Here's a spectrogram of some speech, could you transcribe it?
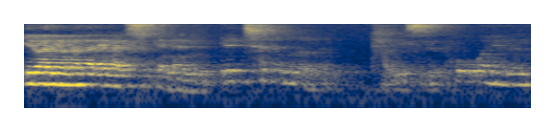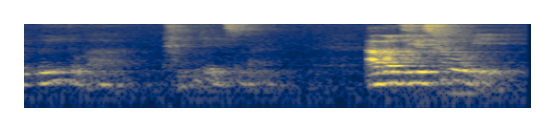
이러한 요나단의 말 속에는 1차적으로는 다윗을 보호하려는 의도가 담겨 있지만 아버지 사울이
